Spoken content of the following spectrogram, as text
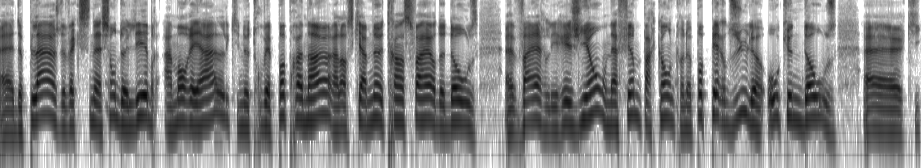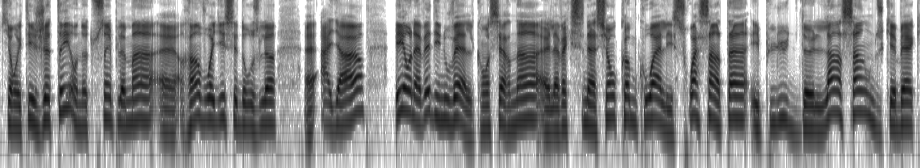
euh, de plages de vaccination de libre à Montréal qui ne trouvaient pas preneur, alors ce qui a amené un transfert de doses vers les régions. On affirme par contre qu'on n'a pas perdu là, aucune dose qui, qui, ont été jetées. On a tout simplement renvoyé ces doses-là ailleurs. Et on avait des nouvelles concernant euh, la vaccination, comme quoi les 60 ans et plus de l'ensemble du Québec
